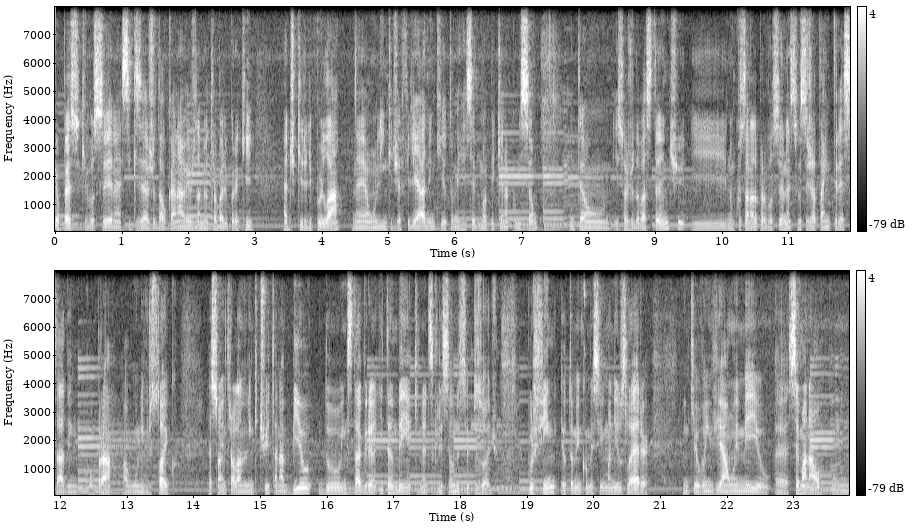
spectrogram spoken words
eu peço que você, né, se quiser ajudar o canal e ajudar meu trabalho por aqui, adquira ele por lá, né? É um link de afiliado em que eu também recebo uma pequena comissão. Então, isso ajuda bastante e não custa nada para você, né? Se você já está interessado em comprar algum livro estoico, é só entrar lá no Linktree, tá na bio do Instagram e também aqui na descrição desse episódio. Por fim, eu também comecei uma newsletter em que eu vou enviar um e-mail é, semanal com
